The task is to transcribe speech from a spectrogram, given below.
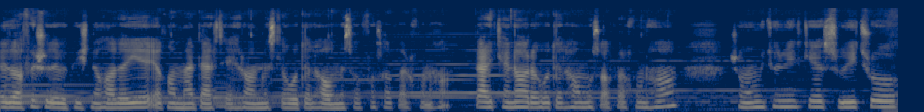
اضافه شده به پیشنهادهای اقامت در تهران مثل هتل ها و مسافرخونه ها در کنار هتل ها و مسافرخونه ها شما می‌تونید که سویت رو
